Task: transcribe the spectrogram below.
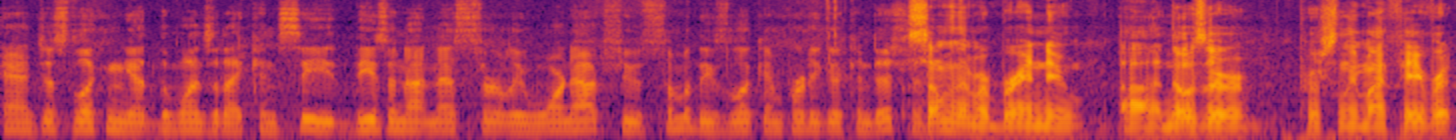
And just looking at the ones that I can see, these are not necessarily worn out shoes. Some of these look in pretty good condition. Some of them are brand new, uh, and those are personally my favorite.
